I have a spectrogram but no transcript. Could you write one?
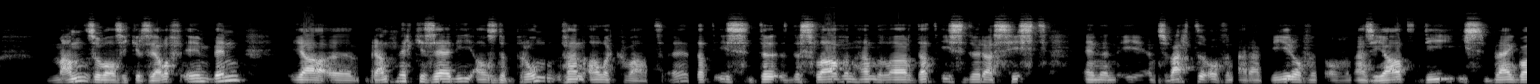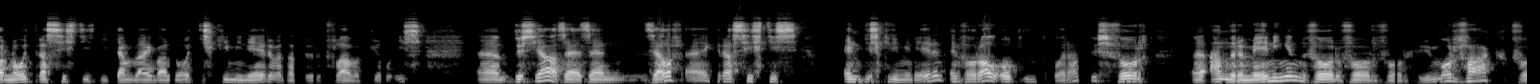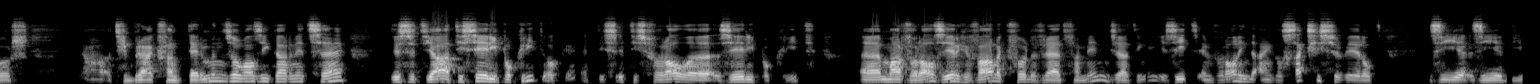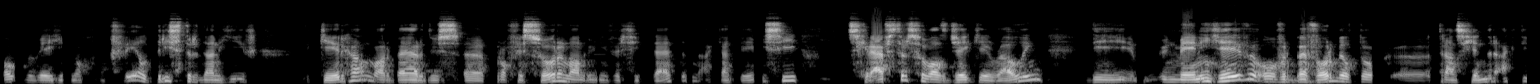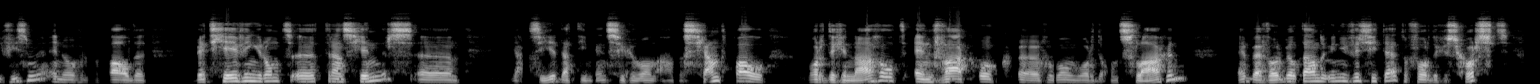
man, zoals ik er zelf een ben, ja, uh, brandmerken zij die als de bron van alle kwaad. Dat is de, de slavenhandelaar, dat is de racist. En een, een zwarte of een Arabier of een, of een Aziat, die is blijkbaar nooit racistisch, die kan blijkbaar nooit discrimineren, wat natuurlijk flauwekul is. Um, dus ja, zij zijn zelf eigenlijk racistisch en discriminerend en vooral ook intolerant. Dus voor andere meningen, voor, voor, voor humor vaak, voor ja, het gebruik van termen, zoals ik daarnet zei. Dus het, ja, het is zeer hypocriet ook. Hè. Het, is, het is vooral uh, zeer hypocriet, uh, maar vooral zeer gevaarlijk voor de vrijheid van meningsuiting. Hè. Je ziet, en vooral in de Anglo-Saxische wereld, zie je, zie je die woke-beweging nog, nog veel driester dan hier de keer gaan, waarbij er dus professoren aan universiteiten, academici, schrijfsters zoals J.K. Rowling, die hun mening geven over bijvoorbeeld ook uh, transgenderactivisme en over bepaalde wetgeving rond uh, transgenders. Uh, ja, zie je dat die mensen gewoon aan de schandpaal worden genageld en vaak ook gewoon worden ontslagen. Hè, bijvoorbeeld aan de universiteit of worden geschorst.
